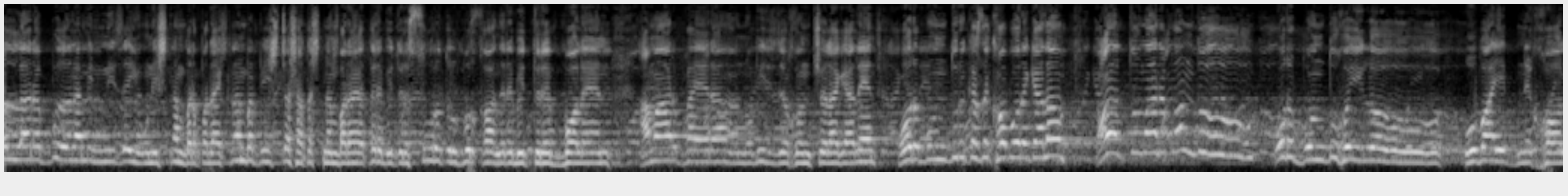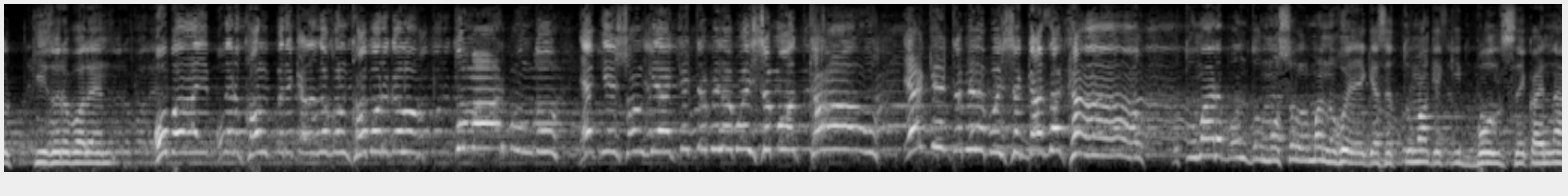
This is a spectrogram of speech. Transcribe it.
আল্লাহ রাব্বুল আলামিন নিজেই 19 নম্বর পারা 1 নম্বর পৃষ্ঠা 27 নম্বর আয়াতের ভিতরে, সূরাতুল ফুরকানের ভিতরে বলেন, আমার ভাইয়েরা নবী যখন চলে গেলেন। ওর বন্ধুর কাছে খবর গেল তোমার বন্ধু। ওর বন্ধু হইল ওবাই খল কি জোরে বলেন? ওবাই ইবনে খলফের কাছে যখন খবর গেল, তোমার বন্ধু একই সঙ্গে একই টেবিলে বসে মদ খাও, একই টেবিলে বসে গাঁজা খাও। তোমার বন্ধু মুসলমান হয়ে গেছে, তোমাকে কি বলছে? কয়, না,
